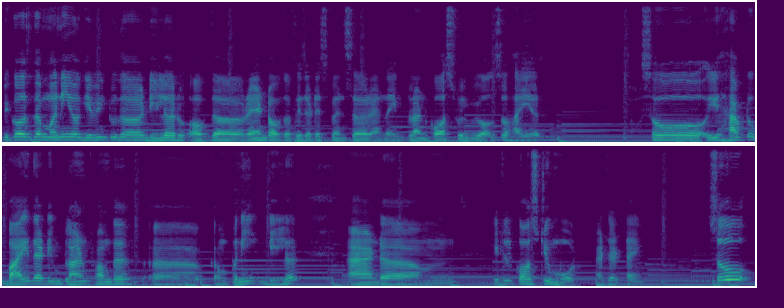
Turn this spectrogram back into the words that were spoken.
because the money you're giving to the dealer of the rent of the physio dispenser and the implant cost will be also higher. So you have to buy that implant from the uh, company dealer and um, it will cost you more at that time. So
